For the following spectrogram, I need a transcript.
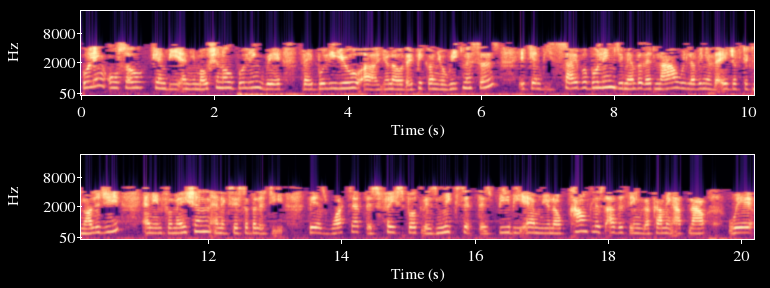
Bullying also can be an emotional bullying where they bully you, uh, you know, they pick on your weaknesses. It can be cyberbullying. Remember that now we're living in the age of technology and information and accessibility. There's WhatsApp, there's Facebook, there's MXit, there's BBM, you know, countless other things are coming up now where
